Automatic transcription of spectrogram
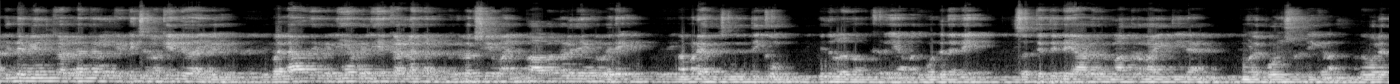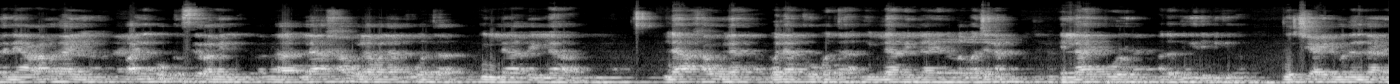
അതിന്റെ മേൽ കള്ളങ്ങൾ കെട്ടിച്ചുമക്കേണ്ടതായി വരും. വല്ലാതെ വലിയ വലിയ കള്ളങ്ങൾ ഒരുപക്ഷെ വൻ പാപങ്ങളിലേക്ക് വരെ നമ്മളെ അത് ചിന്തിക്കും എന്നുള്ളത് നമുക്കറിയാം. അതുകൊണ്ട് തന്നെ സത്യത്തിന്റെ ആളുകൾ മാത്രമായി തീരാൻ നമ്മൾ എപ്പോഴും ശ്രദ്ധിക്കണം. അതുപോലെ തന്നെ ആറാമതായി വൻ ഉക്സിറ മിൻ, ലാ വലാ ഖുവത ഇല്ലാ ബില്ലാഹ്. ലാ ഹൗല വലാ ഇല്ലാ എന്നുള്ള വചനം എല്ലായ്പ്പോഴും അത് അധികരിപ്പിക്കുന്നു തീർച്ചയായിട്ടും അതെന്താണ്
